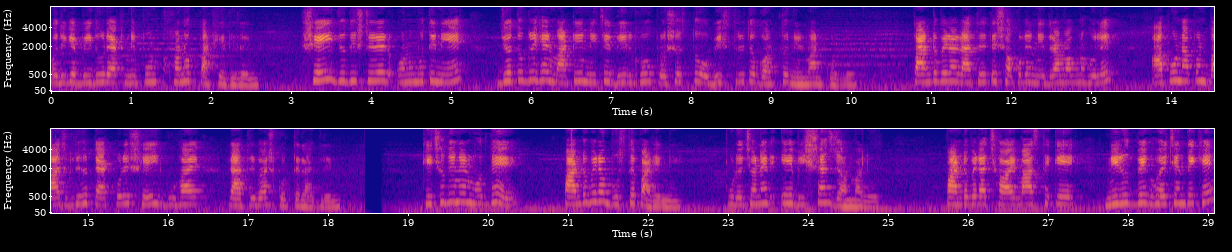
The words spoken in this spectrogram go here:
ওদিকে বিদুর এক নিপুণ খনক পাঠিয়ে দিলেন। সেই যুধিষ্ঠিরের অনুমতি নিয়ে যতুগৃহের মাটির নিচে দীর্ঘ, প্রশস্ত ও বিস্তৃত গর্ত নির্মাণ করল। পাণ্ডবেরা রাত্রিতে সকলে নিদ্রামগ্ন হলে আপন আপন বাসগৃহ ত্যাগ করে সেই গুহায় রাত্রিবাস করতে লাগলেন। কিছুদিনের মধ্যে পাণ্ডবেরা বুঝতে পারেননি পুরোচনের এ বিশ্বাস জন্মালো। পাণ্ডবেরা ছয় মাস থেকে নিরুদ্বেগ হয়েছেন দেখে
